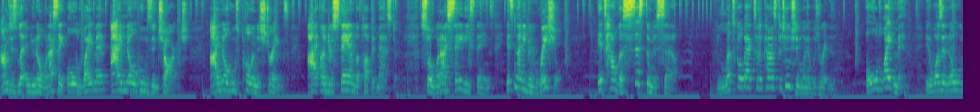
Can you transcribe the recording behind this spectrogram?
I'm just letting you know when I say old white men, I know who's in charge. I know who's pulling the strings. I understand the puppet master. So when I say these things, it's not even racial. It's how the system is set up. Let's go back to the Constitution when it was written. Old white men. It wasn't no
